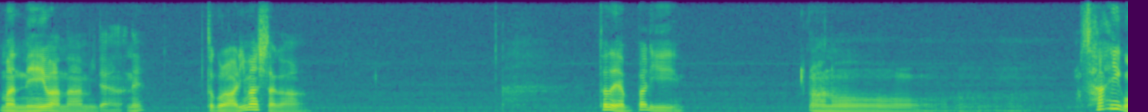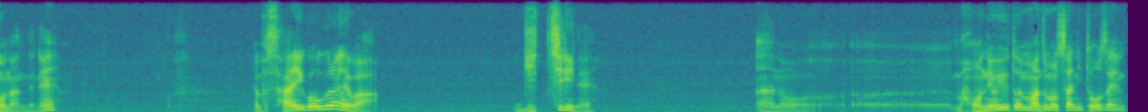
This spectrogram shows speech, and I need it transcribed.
まあねえわなみたいなねところありましたがただやっぱりあのー、最後なんでね。やっぱ最後ぐらいはぎっちりね。あのー、まあ本音を言うと松本さんに当然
